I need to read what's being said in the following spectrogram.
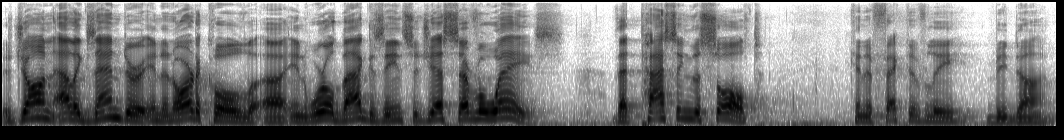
John Alexander in an article uh, in World Magazine suggests several ways that passing the salt can effectively be done.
